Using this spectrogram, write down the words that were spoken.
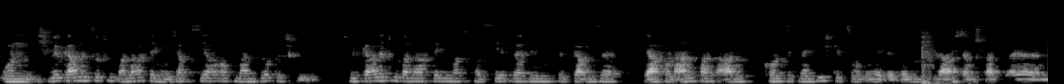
Und ich will gar nicht so drüber nachdenken. Ich habe es ja auch auf meinem Blog geschrieben. Ich will gar nicht drüber nachdenken, was passiert wäre, wenn ich das Ganze ja von Anfang an konsequent durchgezogen hätte. Wenn ich vielleicht anstatt äh,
